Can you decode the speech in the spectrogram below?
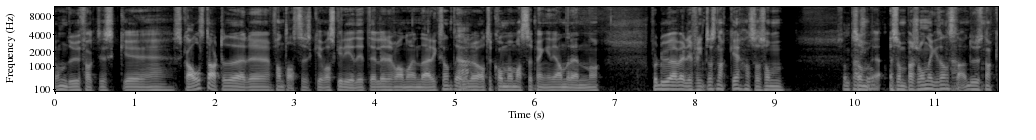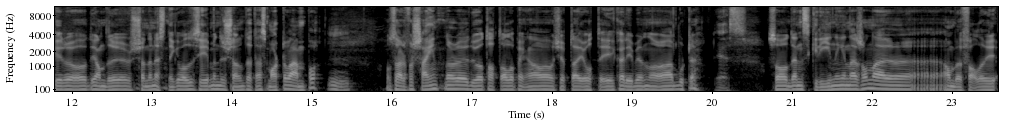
om du faktisk eh, skal starte det der eh, fantastiske vaskeriet ditt, eller hva nå enn det er. ikke sant? Ja. Eller at det kommer masse penger i andre enden. For du er veldig flink til å snakke, altså som, Som som, person. ja, som person. ikke sant? Du snakker, og de andre skjønner nesten ikke hva du sier, men du skjønner at dette er smart å være med på. Mm. Og så er det for seint når du, har tatt alle penga og kjøpt deg yacht i Karibien og er borte. Yes. Så den screeningen der sånn er, eh, anbefaler vi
